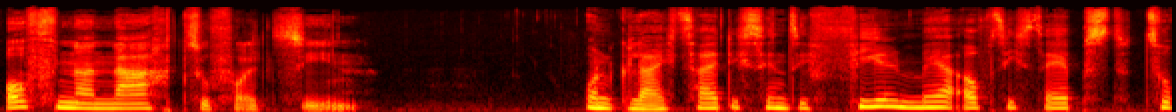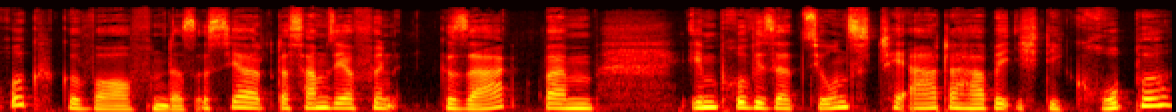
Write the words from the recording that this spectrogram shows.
offener nachzuvollziehen. Und gleichzeitig sind sie viel mehr auf sich selbst zurückgeworfen. Das ist ja, das haben Sie ja vorhin gesagt, beim Improvisationstheater habe ich die Gruppe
